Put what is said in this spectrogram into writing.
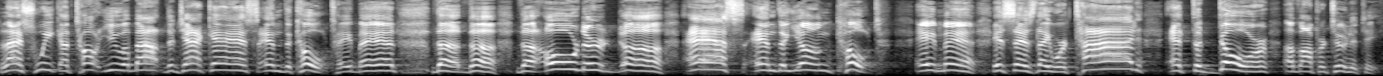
Last week I taught you about the jackass and the colt, amen. The, the, the older uh, ass and the young colt. Amen. It says they were tied at the door of opportunity.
